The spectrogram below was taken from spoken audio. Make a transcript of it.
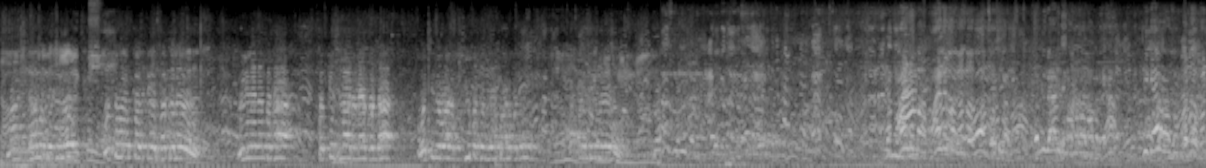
చాలా చాలా ఎక్కువ ఉంది మొత్తం. వీలైనంతగా తొక్కిసలాట లేకుండా వచ్చిన వారు ముగ్గుపట్టలు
